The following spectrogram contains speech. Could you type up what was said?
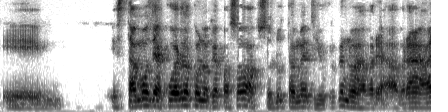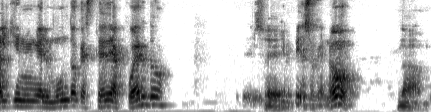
eh, ¿estamos de acuerdo con lo que pasó? Absolutamente. Yo creo que no habrá, habrá alguien en el mundo que esté de acuerdo. Yo pienso que no. No.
